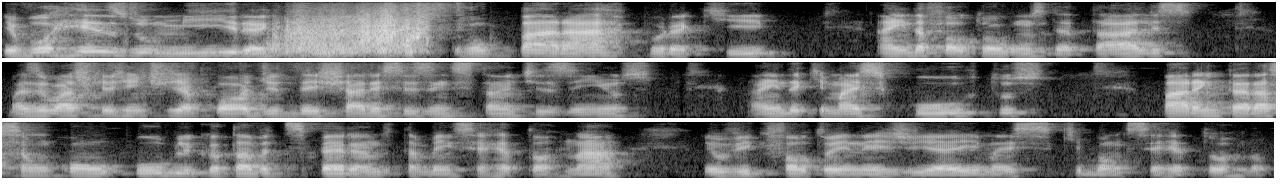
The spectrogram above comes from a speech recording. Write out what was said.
eu vou resumir aqui, vou parar por aqui. Ainda faltou alguns detalhes, mas eu acho que a gente já pode deixar esses instantezinhos ainda que mais curtos, para interação com o público. Eu estava te esperando também se retornar. Eu vi que faltou energia aí, mas que bom que você retornou.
